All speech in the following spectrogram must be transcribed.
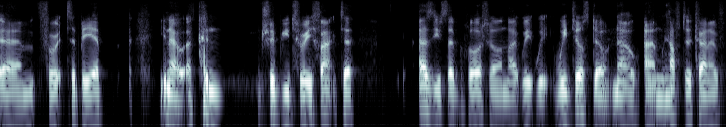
um, for it to be a you know a contributory factor. As you said before, Sean, like we, we, we just don't know, and we have to kind of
